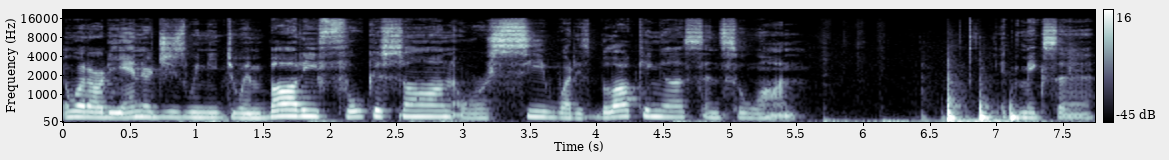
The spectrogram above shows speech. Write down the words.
what are the energies we need to embody focus on or see what is blocking us and so on. It makes a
